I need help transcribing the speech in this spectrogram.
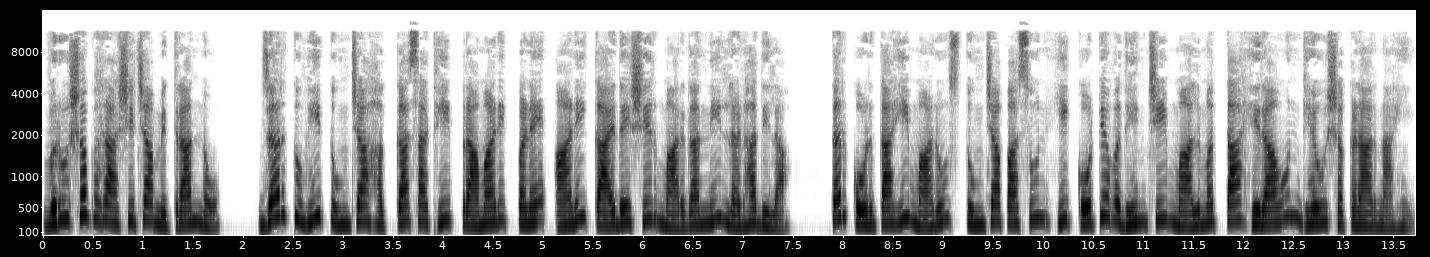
वृषभ राशीच्या मित्रांनो जर तुम्ही तुमच्या हक्कासाठी प्रामाणिकपणे आणि कायदेशीर मार्गांनी लढा दिला तर कोणताही माणूस तुमच्यापासून ही कोट्यवधींची मालमत्ता हिरावून घेऊ शकणार नाही.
